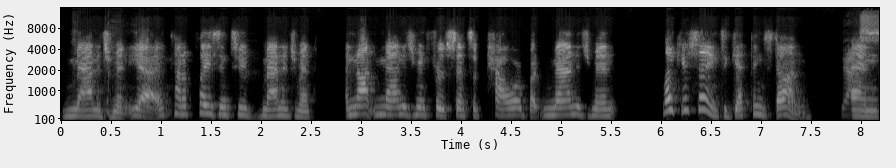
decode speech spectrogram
management yeah it kind of plays into management and not management for a sense of power but management like you're saying, to get things done yes. and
